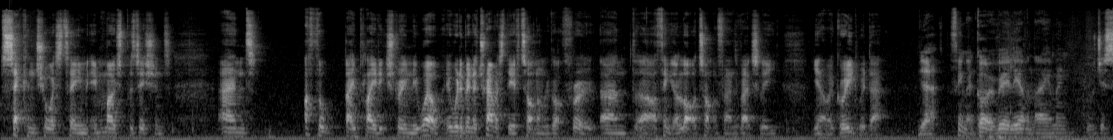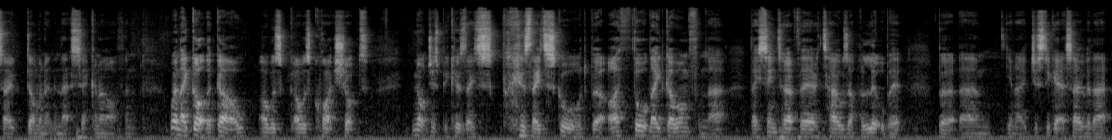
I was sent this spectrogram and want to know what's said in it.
second choice team in most positions, and I thought they played extremely well. It would have been a travesty if Tottenham had got through, and uh, I think a lot of Tottenham fans have actually, you know, agreed with that. yeah. I think they've got it really, haven't they? I mean, we were just so dominant in that second half, and when they got the goal, I was I was quite shocked. Not just because they because they'd scored, but I thought they'd go on from that. They seemed to have their tails up a little bit, but um, you know, just to get us over that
